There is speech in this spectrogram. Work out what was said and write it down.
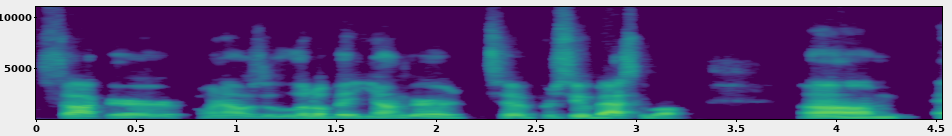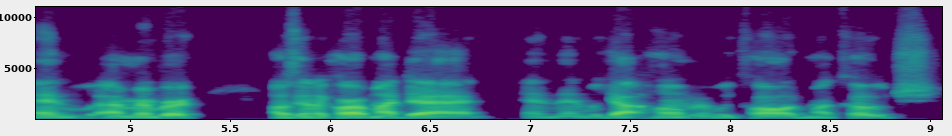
soccer when I was a little bit younger to pursue basketball. Um, and I remember I was in the car with my dad, and then we got home and we called my coach.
